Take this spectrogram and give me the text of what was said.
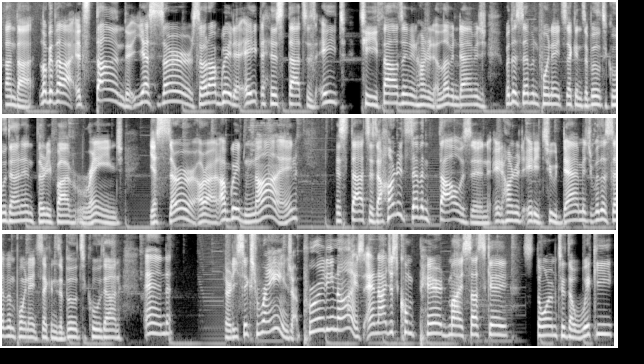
Stun that. Look at that. It's stunned. Yes, sir. So at upgrade 8, his stats is 8. 80,111 damage with a 7.8 seconds ability cooldown and 35 range. Yes, sir. All right, upgrade 9. His stats is 107,882 damage with a 7.8 seconds ability cooldown and 36 range. Pretty nice. And I just compared my Sasuke Storm to the wiki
